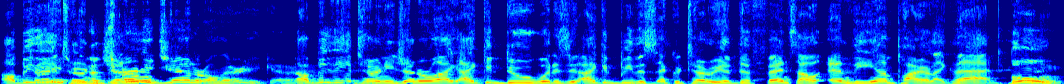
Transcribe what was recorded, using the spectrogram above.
I'll be the attorney general. Attorney General. There you go. I'll be the attorney general. I, I could do what is it? I could be the secretary of defense. I'll end the empire like that. Boom.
